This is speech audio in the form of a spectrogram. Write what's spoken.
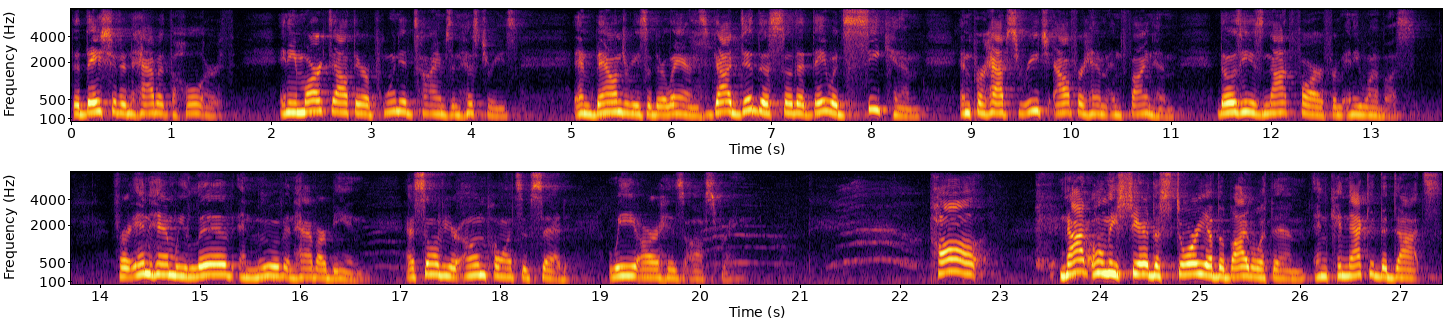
that they should inhabit the whole earth. And he marked out their appointed times and histories and boundaries of their lands. God did this so that they would seek him and perhaps reach out for him and find him, though he is not far from any one of us. For in him we live and move and have our being. As some of your own poets have said, we are his offspring. Paul not only shared the story of the Bible with them and connected the dots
